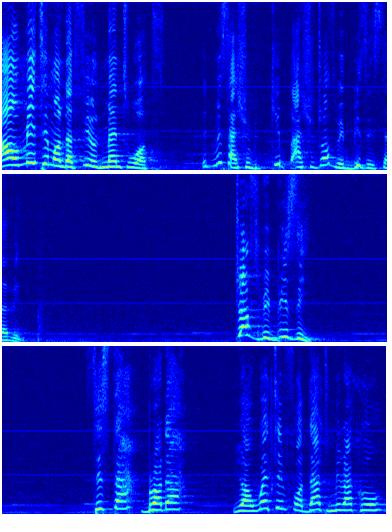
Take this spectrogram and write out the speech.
I'll meet him on the field meant what? It means I should keep, I should just be busy serving. Just be busy. Sister, brother, you are waiting for that miracle.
